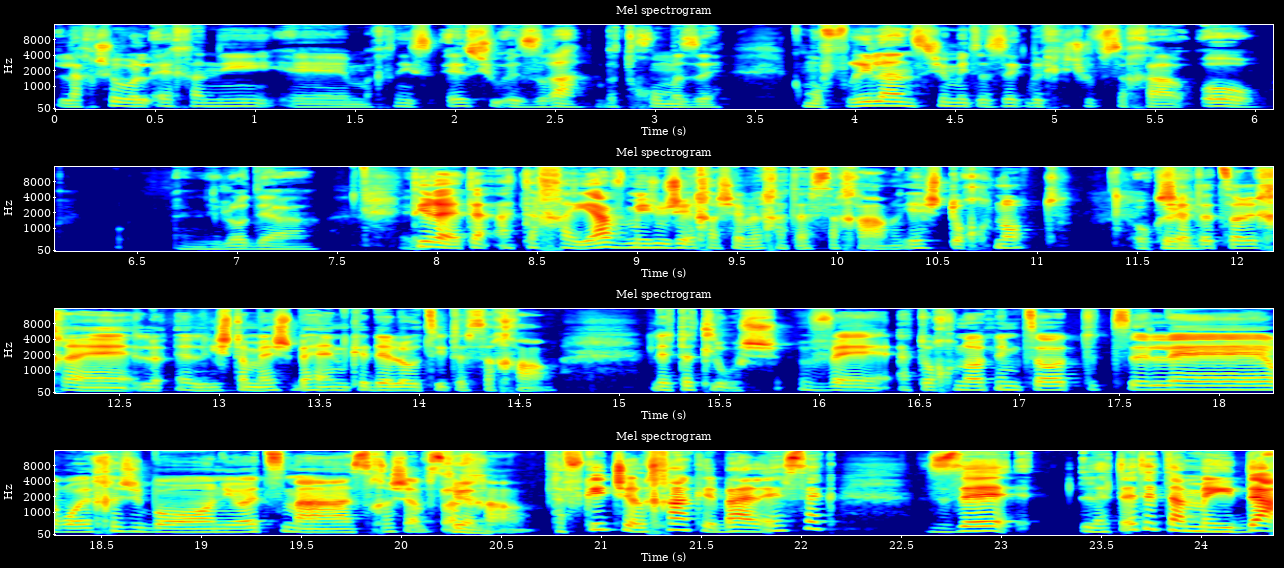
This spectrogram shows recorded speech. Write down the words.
לחשוב על איך אני אה, מכניס איזושהי עזרה בתחום הזה, כמו פרילנס שמתעסק בחישוב שכר, או, אני לא יודע, תראה, אתה, אתה חייב מישהו שיחשב לך את השכר. יש תוכנות אוקיי. שאתה צריך אה, להשתמש בהן כדי להוציא את השכר, את התלוש. והתוכנות נמצאות אצל אה, רואה חשבון, יועץ מס, חשב כן. שכר. תפקיד שלך כבעל עסק זה לתת את המידע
